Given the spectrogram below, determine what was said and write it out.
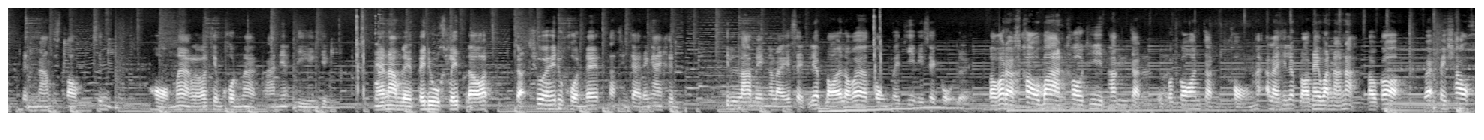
ำเป็นน้ำสต๊อก ซึ่งหอมมากแล้วก็เข้มข้นมากร้านเนี้ยดีจริงๆ แนะนำเลยไปดูคลิปแล้วจะช่วยให้ทุกคนได้ตัดสินใจได้ง่ายขึ้น กินราเมงอะไรเสร็จเรียบร้อย เราก็จะตรงไปที่นิเซโกะเลย เราก็จะเข้าบ้านเข้าที่พักจัด ปกรณ์จัดของอะไรให้เรียบร้อยในวันนั้นอะ เราก็แวะไปเช่าข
